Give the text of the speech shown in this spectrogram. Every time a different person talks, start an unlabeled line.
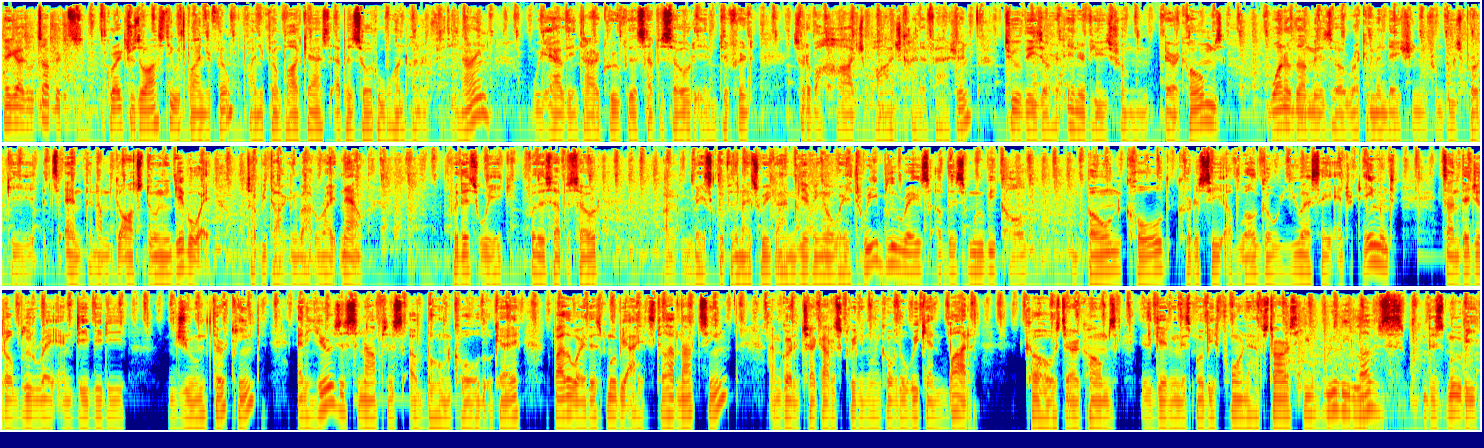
Hey guys, what's up? It's Greg Srisavasdi with Find Your Film, Find Your Film Podcast, episode 159. We have the entire crew for this episode in different, sort of a hodgepodge kind of fashion. Two of these are interviews from Eric Holmes. One of them is a recommendation from Bruce Purkey. it's, and then I'm also doing a giveaway, which I'll be talking about right now. For this week, for this episode, uh, basically for the next week, I'm giving away three Blu-rays of this movie called Bone Cold, courtesy of Well Go USA Entertainment. It's on digital Blu-ray and DVD June 13th. And here's a synopsis of Bone Cold, okay? By the way, this movie I still have not seen. I'm going to check out a screening link over the weekend, but co-host Eric Holmes is giving this movie four and a half stars. He really loves this movie.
